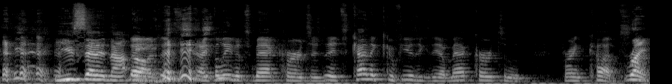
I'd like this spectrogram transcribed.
You said it, not no, me. it's, I believe it's Matt Kurtz. It's, it's kind of confusing. because you have Matt Kurtz and Frank Cuts. Right.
